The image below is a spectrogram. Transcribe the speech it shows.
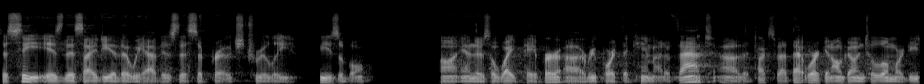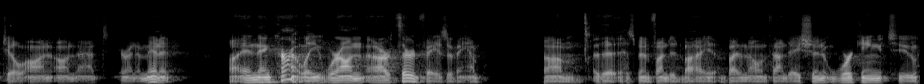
to see is this idea that we have, is this approach truly feasible? Uh, and there's a white paper uh, report that came out of that uh, that talks about that work, and I'll go into a little more detail on, on that here in a minute. Uh, and then currently, we're on our third phase of AMP um, that has been funded by, by the Mellon Foundation, working to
